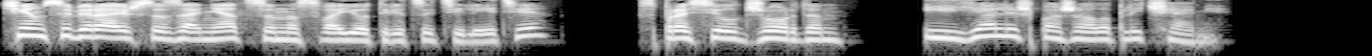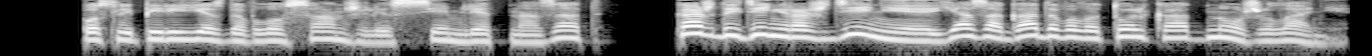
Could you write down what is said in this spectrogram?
«Чем собираешься заняться на свое тридцатилетие?» — спросил Джордан, и я лишь пожала плечами. После переезда в Лос-Анджелес семь лет назад каждый день рождения я загадывала только одно желание.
